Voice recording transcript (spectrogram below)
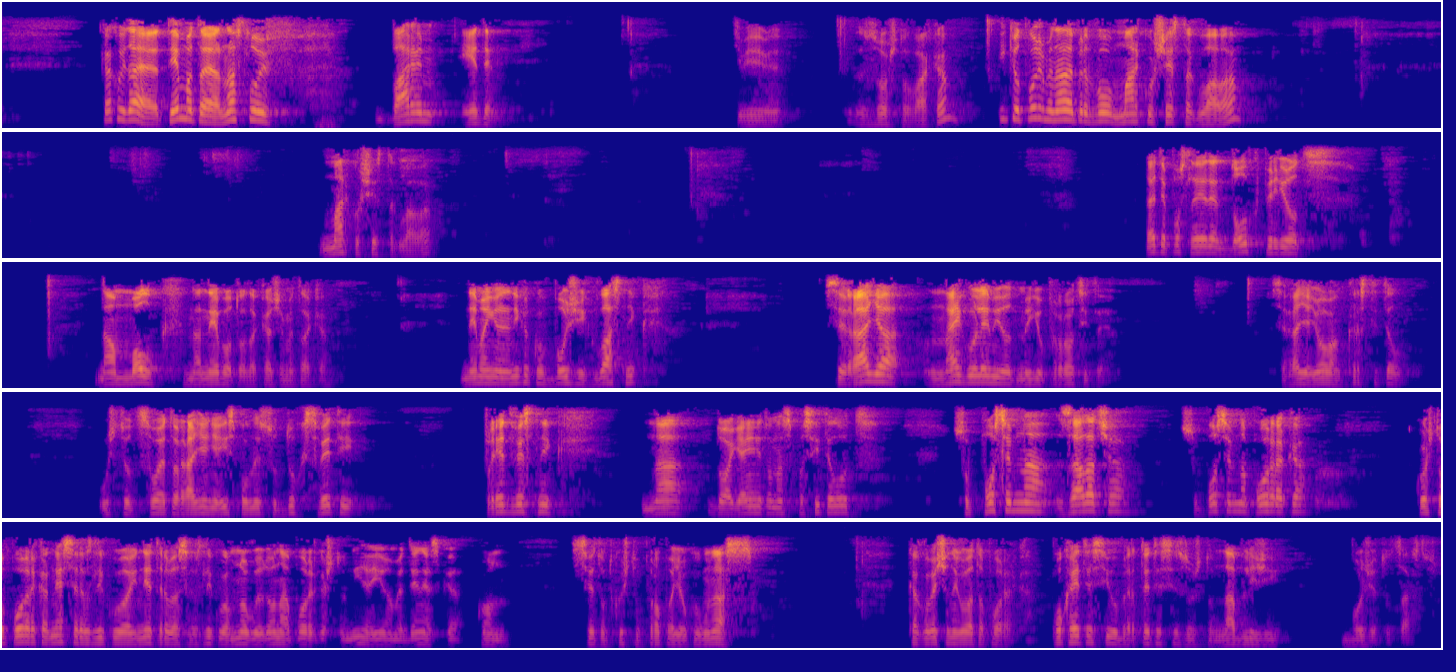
Како и да е, темата е насловив барем еден. Ќе видиме зошто вака. И ќе отвориме најпред во Марко 6 глава. Марко 6 глава. Дајте после еден долг период на молк на небото, да кажеме така, немање на никаков Божи гласник, се раѓа најголемиот меѓу пророците. Се раѓа Јован Крстител, уште од своето раѓање исполнен со Дух Свети, предвестник на доаѓањето на Спасителот, со посебна задача, со посебна порака, која што порака не се разликува и не треба да се разликува многу од онаа порака што ние имаме денеска кон светот кој што пропаѓа околу нас. Како беше неговата порака? Покајте се и обратете се, зашто наближи Божето царство.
